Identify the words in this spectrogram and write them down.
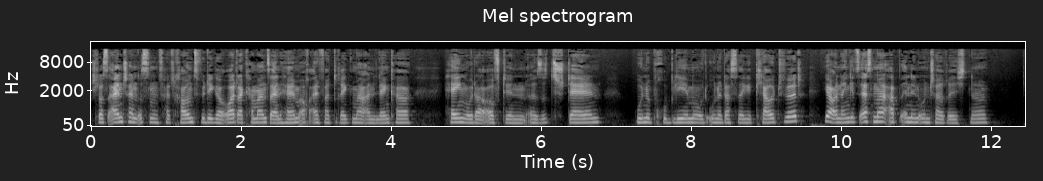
Schloss Einstein ist ein vertrauenswürdiger Ort, da kann man seinen Helm auch einfach direkt mal an Lenker hängen oder auf den äh, Sitz stellen, ohne Probleme und ohne dass er geklaut wird. Ja, und dann geht's erstmal ab in den Unterricht, ne?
